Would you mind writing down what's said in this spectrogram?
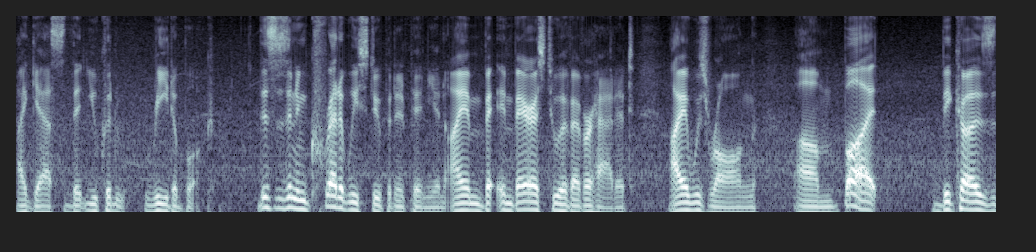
I guess, that you could read a book. This is an incredibly stupid opinion. I am embarrassed to have ever had it. I was wrong. Um, but because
